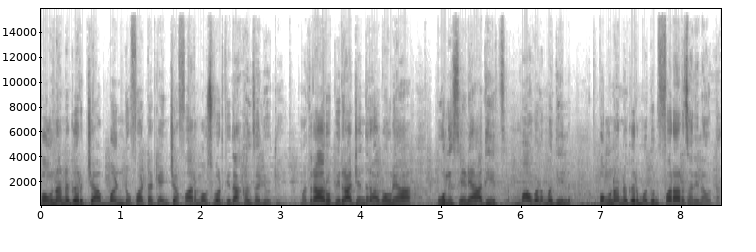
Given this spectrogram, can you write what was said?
पवनानगरच्या बंडू फाटक यांच्या फार्महाऊसवरती दाखल झाली होती. मात्र आरोपी राजेंद्र आगवणे हा पोलीस येण्याआधीच मावळमधील पवनानगरमधून फरार झालेला होता.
